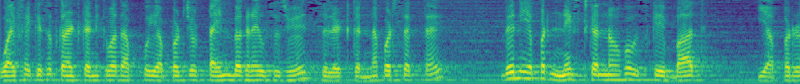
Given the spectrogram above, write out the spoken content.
वाईफाई के साथ कनेक्ट करने के बाद आपको यहाँ पर जो टाइम वगैरह है उसे जो है सिलेक्ट करना पड़ सकता है। देन यहाँ पर नेक्स्ट करना होगा, उसके बाद यहाँ पर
